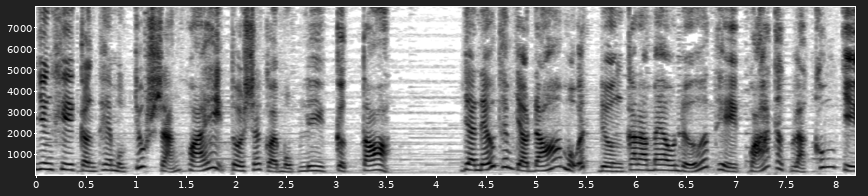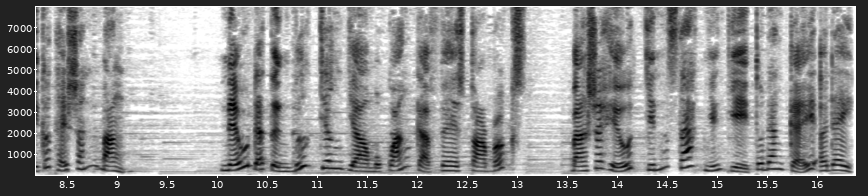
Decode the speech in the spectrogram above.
nhưng khi cần thêm một chút sảng khoái, tôi sẽ gọi một ly cực to. Và nếu thêm vào đó một ít đường caramel nữa thì quả thật là không chỉ có thể sánh bằng. Nếu đã từng bước chân vào một quán cà phê Starbucks bạn sẽ hiểu chính xác những gì tôi đang kể ở đây.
